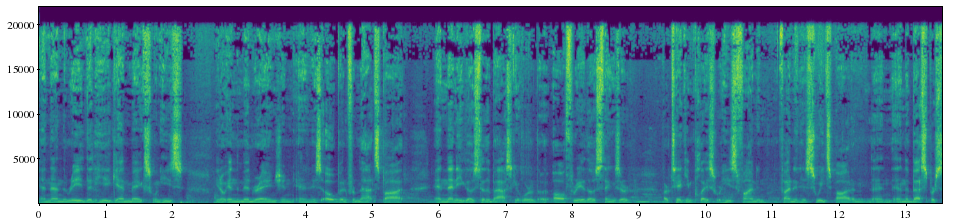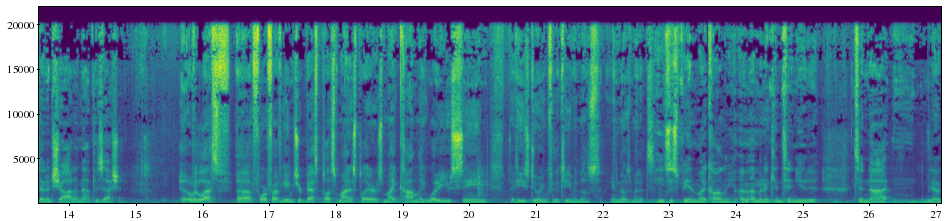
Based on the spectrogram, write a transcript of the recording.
and then the read that he again makes when he's, you know, in the mid range and, and is open from that spot, and then he goes to the basket where the, all three of those things are are taking place where he's finding finding his sweet spot and, and, and the best percentage shot on that possession over the last uh, four or five games, your best plus minus player is Mike Conley. What are you seeing that he's doing for the team in those in those minutes? He's just being Mike Conley. I'm, I'm going to continue to to not you know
